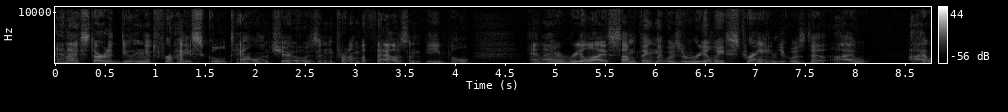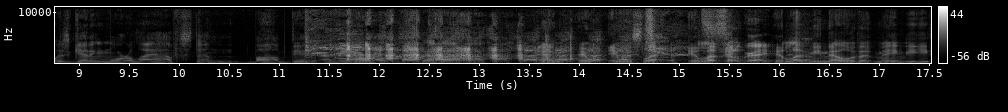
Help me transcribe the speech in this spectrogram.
And I started doing it for high school talent shows in front of a thousand people. And I realized something that was really strange was that I, I was getting more laughs than Bob did on the album. and it, it was like it let So it- great. It let me know that maybe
